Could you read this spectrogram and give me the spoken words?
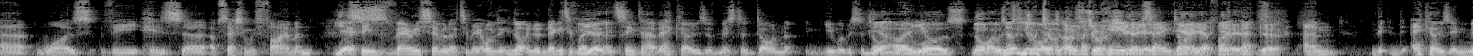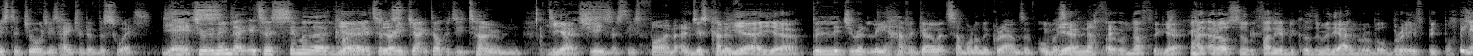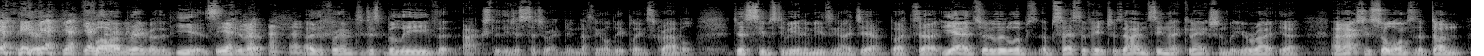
Uh, was the his uh, obsession with firemen? Yes. seems very similar to me, or not in a negative way, Yeah. but it seemed to have echoes of Mr. Don. You were Mr. Don, yeah, were I you? was. No, I was No, Mr. you were George. George, I was I could George. hear yeah, you yeah, saying Don, Yeah, yeah, yeah, yeah, yeah, yeah. um, the, the echoes in Mr. George's hatred of the Swiss. Yes. Do you know what I mean? Like it's a similar kind Yeah, of, it's a very Jack Docherty tone. To Yes. go, Jesus, these firemen, and just kind of yeah, yeah. belligerently have a go at someone on the grounds of almost yeah, nothing. uh, nothing, yeah, and, and also funnier because they're really admirable, brave people. Yeah, yeah, yeah, yeah, far exactly. braver than he is. Yeah. You know, and for him to just believe that actually they just sit around doing nothing all day playing Scrabble just seems to be an amusing idea. But uh, yeah, it's sort of little obs- obsessive hatreds. I hadn't seen that connection, but you're right. Yeah, and actually, so long since I've done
